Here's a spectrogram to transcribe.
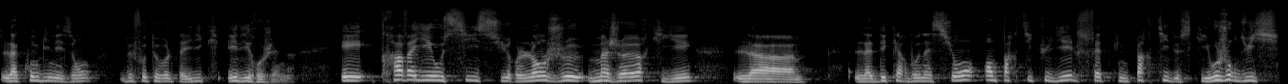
la combinaison de photovoltaïque et d'hydrogène. Et travailler aussi sur l'enjeu majeur qui est la, décarbonation, en particulier le fait qu'une partie de ce qui aujourd'hui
